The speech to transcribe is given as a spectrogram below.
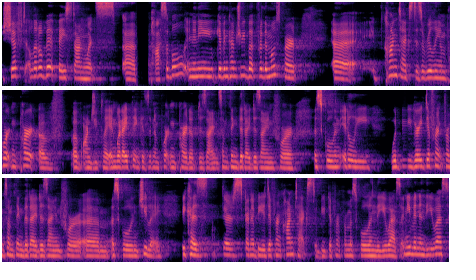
shift a little bit based on what's uh, possible in any given country, but for the most part, uh, context is a really important part of, of Anji Play and what I think is an important part of design. Something that I designed for a school in Italy would be very different from something that I designed for um, a school in Chile because there's going to be a different context. It'd be different from a school in the US. And even in the US,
